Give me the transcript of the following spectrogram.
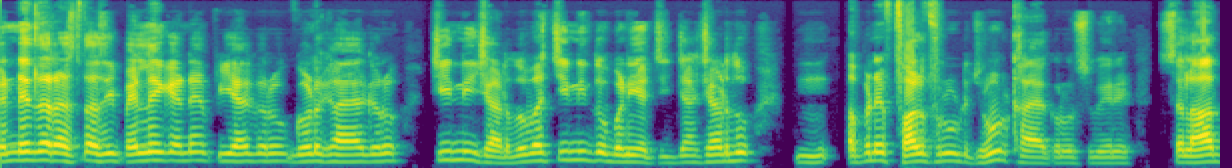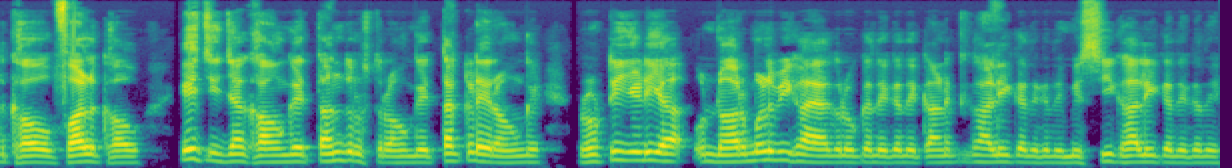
ਗੰਨੇ ਦਾ ਰਸਤਾ ਅਸੀਂ ਪਹਿਲਾਂ ਹੀ ਕਹਿੰਦੇ ਹਾਂ, ਪੀਆ ਕਰੋ, ਗੁੜ ਖਾਇਆ ਕਰੋ, ਚੀਨੀ ਛੱਡ ਦਿਓ, ਬਸ ਚੀਨੀ ਤੋਂ ਬਣੀਆਂ ਚੀਜ਼ਾਂ ਛੱਡ ਦਿਓ। ਆਪਣੇ ਫਲ ਫਰੂਟ ਜ਼ਰੂਰ ਖਾਇਆ ਕਰੋ ਸਵੇਰੇ। ਸਲਾਦ ਖਾਓ, ਫਲ ਖਾਓ ਇਹ ਚੀਜ਼ਾਂ ਖਾਓਗੇ, ਤੰਦਰੁਸਤ ਰਹੋਗੇ, ਤਕੜੇ ਰਹੋਗੇ, ਰੋਟੀ ਜਿਹੜੀ ਆ ਉਹ ਨਾਰਮਲ ਵੀ ਖਾਇਆ ਕਰੋ ਕਦੇ ਕਦੇ ਕਣਕ ਖਾ ਲਈ ਕਦੇ ਕਦੇ ਮਿੱਸੀ ਖਾ ਲਈ ਕਦੇ ਕਦੇ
